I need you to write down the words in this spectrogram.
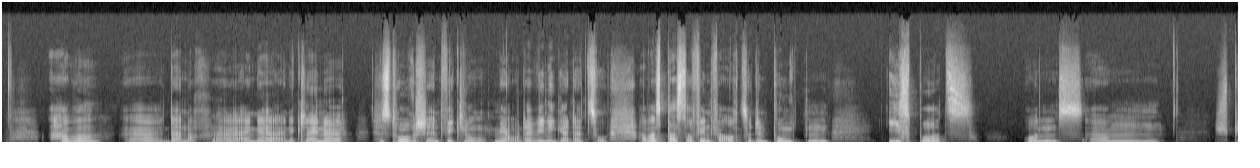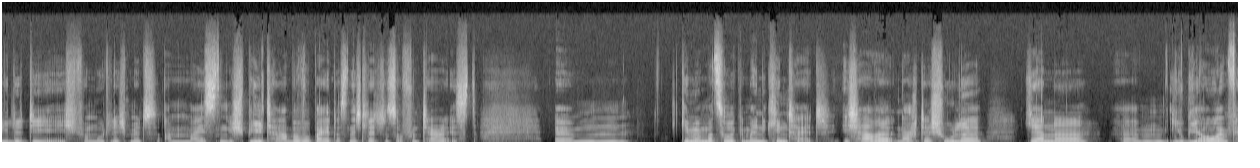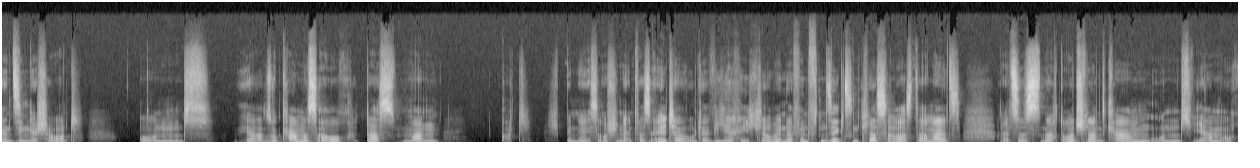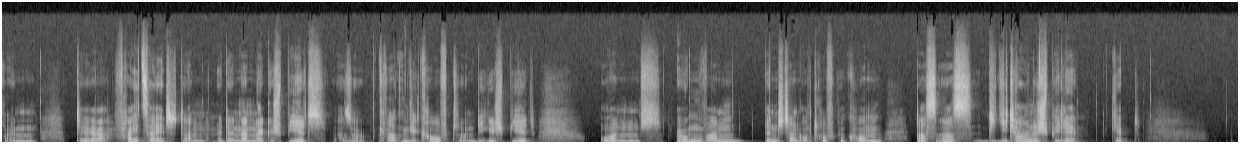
Aber äh, da noch äh, eine, eine kleine historische Entwicklung mehr oder weniger dazu. Aber es passt auf jeden Fall auch zu den Punkten E-Sports und ähm, Spiele, die ich vermutlich mit am meisten gespielt habe, wobei das nicht Legends of Runeterra ist. Ähm, gehen wir mal zurück in meine Kindheit. Ich habe nach der Schule gerne ähm, Yu-Gi-Oh! im Fernsehen geschaut. Und ja, so kam es auch, dass man, Gott, ich bin ja jetzt auch schon etwas älter oder wir, ich glaube in der fünften, sechsten Klasse war es damals, als es nach Deutschland kam und wir haben auch in der Freizeit dann miteinander gespielt, also Karten gekauft und die gespielt. Und irgendwann bin ich dann auch drauf gekommen, dass es digitale Spiele gibt,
